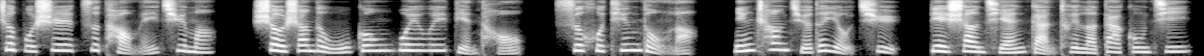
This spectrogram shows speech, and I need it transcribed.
这不是自讨没趣吗？”受伤的蜈蚣微微点头，似乎听懂了。宁昌觉得有趣，便上前赶退了大公鸡，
